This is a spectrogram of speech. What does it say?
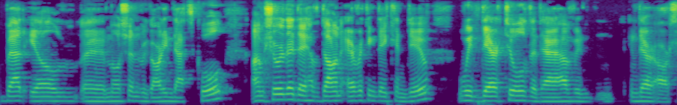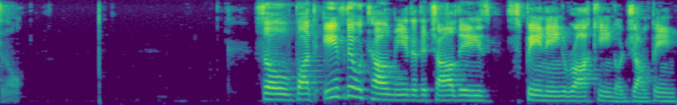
bad ill uh, emotion regarding that school. I'm sure that they have done everything they can do with their tools that they have in, in their arsenal. So, but if they would tell me that the child is spinning, rocking, or jumping,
